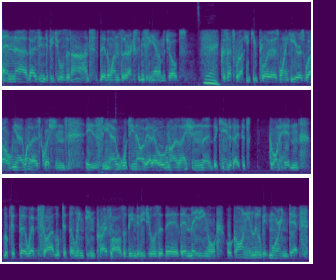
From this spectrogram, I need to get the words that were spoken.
and uh, those individuals that aren't, they're the ones that are actually missing out on the jobs. Because Yeah. that's what I think employers want to hear as well. You know, one of those questions is, you know, what do you know about our organisation? The, the candidate that's gone ahead and looked at the website, looked at the LinkedIn profiles of the individuals that they're, they're meeting or, or gone in a little bit more in depth in terms of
